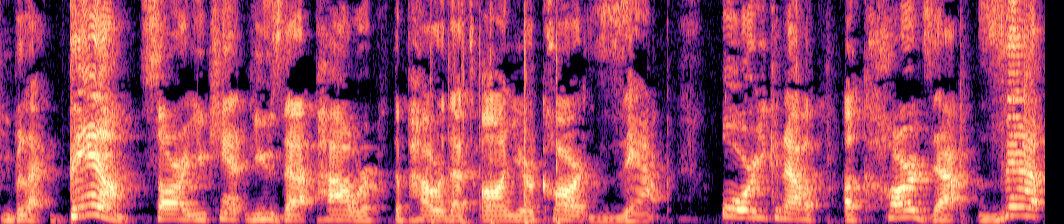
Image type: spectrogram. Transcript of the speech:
You'd be like, bam! Sorry, you can't use that power, the power that's on your card, zap. Or you can have a, a card zap, zap!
